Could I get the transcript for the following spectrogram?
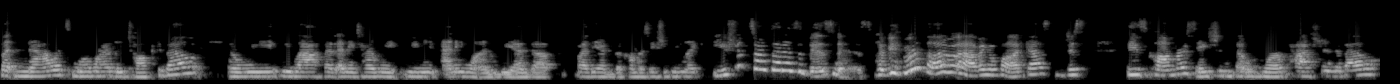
but now it's more widely talked about and we we laugh at any time we, we meet anyone we end up by the end of the conversation being like you should start that as a business have you ever thought about having a podcast just these conversations that we're passionate about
